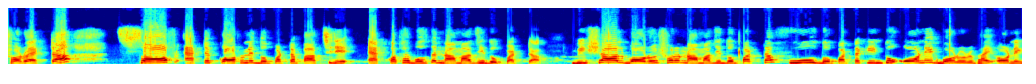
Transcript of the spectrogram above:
সড়ো একটা সফট একটা কটনের দোপাট্টা পাচ্ছি যে, এক কথা বলতে নামাজি দোপাট্টা। বিশাল বড় সড়ো নামাজি দোপাট্টা, ফুল দোপাট্টা কিন্তু অনেক বড় রে ভাই, অনেক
